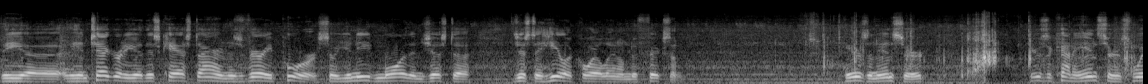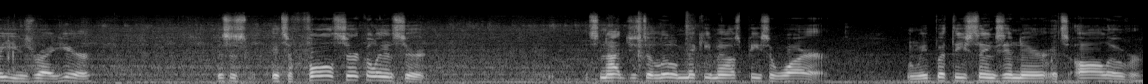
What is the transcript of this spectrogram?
The, uh, the integrity of this cast iron is very poor, so you need more than just a just a helicoil in them to fix them. Here's an insert. Here's the kind of inserts we use right here. This is, it's a full circle insert. It's not just a little Mickey Mouse piece of wire. When we put these things in there, it's all over.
